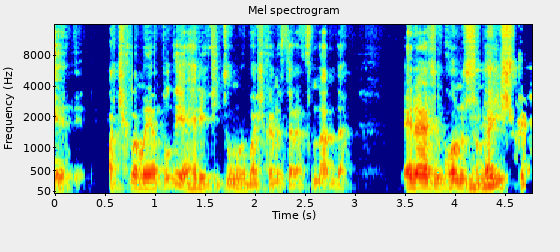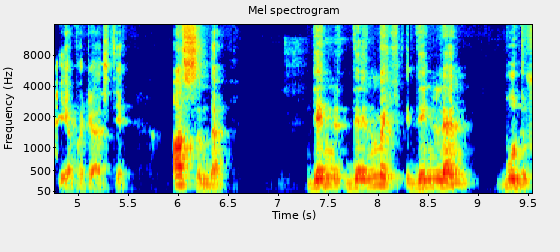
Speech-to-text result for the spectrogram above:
E, açıklama yapıldı ya her iki cumhurbaşkanı tarafından da. Enerji konusunda işbirliği yapacağız diye. Aslında den, denilmek denilen budur.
